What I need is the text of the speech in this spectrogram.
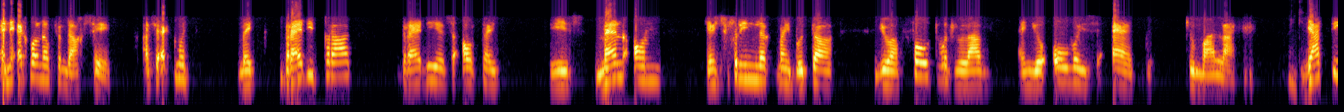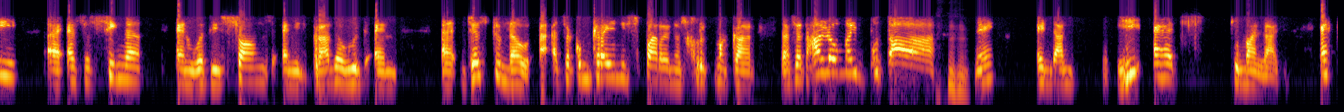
En ek wil nou vandag sê, as ek moet met Brady praat, Brady is altyd he's man on, jy's vriendelik my boeta, you are filled with love and you always add to my life. Yati uh, as a singer and with his songs and his brotherhood and uh, just to know uh, as ek kom kry in die spar en ons groet mekaar, dan sê hallo my boeta, né? Nee? En dan he adds to my life. Ek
